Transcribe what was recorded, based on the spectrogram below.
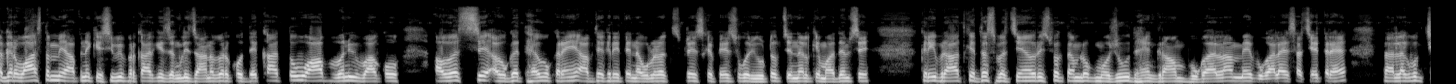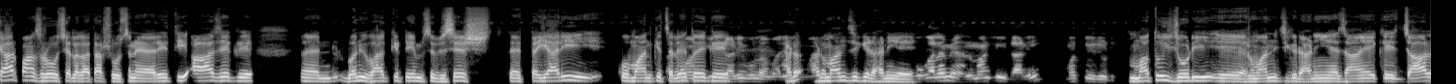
अगर वास्तव में आपने किसी भी प्रकार के जंगली जानवर को देखा तो वो आप वन विभाग को अवश्य अवगत है वो करें। आप देख रहे थे नवलर एक्सप्रेस के फेसबुक और यूट्यूब चैनल के माध्यम से। करीब रात के दस बजे हैं और इस वक्त हम लोग मौजूद हैं ग्राम बुगाला में। बुगाला ऐसा क्षेत्र है लगभग चार पाँच रोज से लगातार सूचनाएँ आ रही थी। आज एक वन विभाग की टीम से विशेष तैयारी को मान के चले तो एक हनुमान जी की ढानी है भोगाला में हनुमान जी की डाली मत्तू जोड़ी। मातुई जोड़ी हनुमान जी की ढाणी है, जहाँ एक जाल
